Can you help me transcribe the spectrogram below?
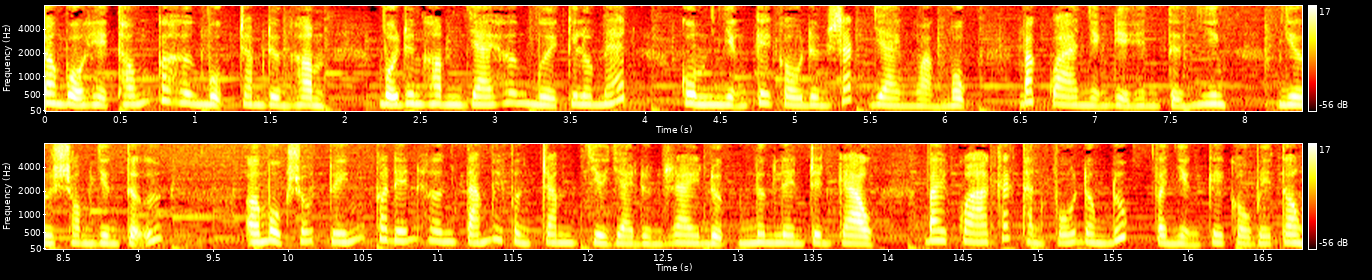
Toàn bộ hệ thống có hơn 100 đường hầm, mỗi đường hầm dài hơn 10 km, cùng những cây cầu đường sắt dài ngoạn mục, bắc qua những địa hình tự nhiên như sông Dương Tử. Ở một số tuyến có đến hơn 80% chiều dài đường ray được nâng lên trên cao, bay qua các thành phố đông đúc và những cây cầu bê tông.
